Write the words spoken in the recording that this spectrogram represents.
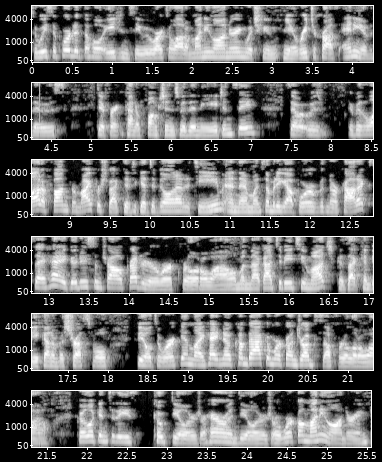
So we supported the whole agency. We worked a lot of money laundering, which can you know reach across any of those different kind of functions within the agency. So it was it was a lot of fun from my perspective to get to build out a team. And then when somebody got bored with narcotics, say, hey, go do some child predator work for a little while. And when that got to be too much, because that can be kind of a stressful field to work in, like, hey, no, come back and work on drug stuff for a little while. Go look into these coke dealers or heroin dealers or work on money laundering,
